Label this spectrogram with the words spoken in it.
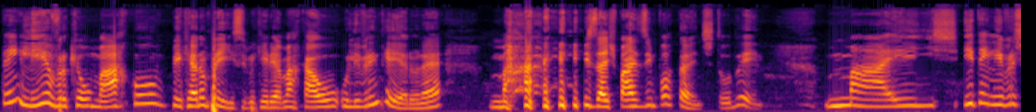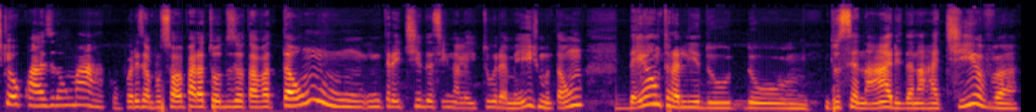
Tem livro que eu marco Pequeno Príncipe, queria marcar o, o livro inteiro, né? Mas as partes importantes, todo ele. Mas. E tem livros que eu quase não marco. Por exemplo, Sol para Todos eu tava tão entretida assim na leitura mesmo, tão dentro ali do, do, do cenário, da narrativa,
